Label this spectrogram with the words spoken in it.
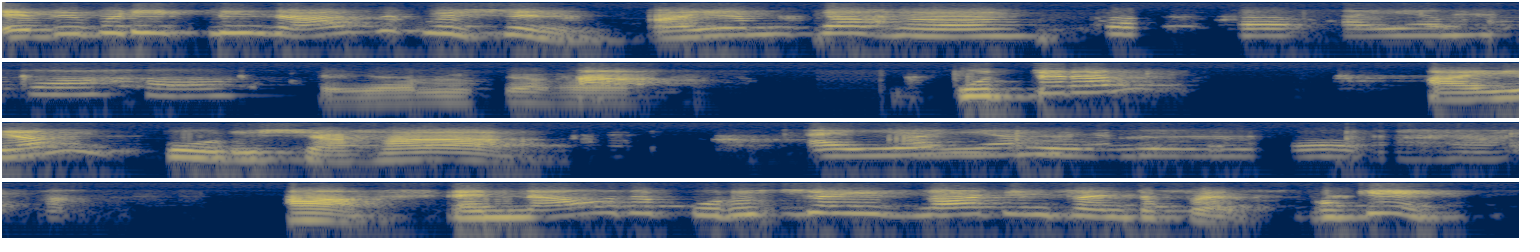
एव्रिबडि प्लीस् आस् अ क्वशन् अयं कः? अयं कः? उत्तरम्? अयं पुरुषः। नौ द पुरुष। Is not in front of us okay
